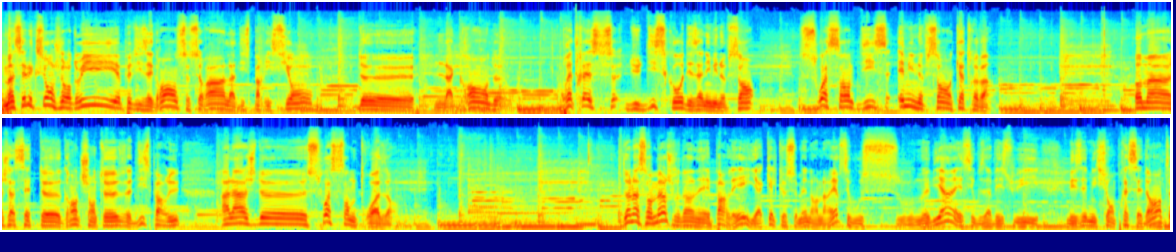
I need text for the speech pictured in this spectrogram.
Ma sélection aujourd'hui, petits et grands, ce sera la disparition de la grande prêtresse du disco des années 1970 et 1980. Hommage à cette grande chanteuse disparue à l'âge de 63 ans. Donna Summer, je vous en ai parlé il y a quelques semaines en arrière, si vous vous souvenez bien, et si vous avez suivi mes émissions précédentes.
